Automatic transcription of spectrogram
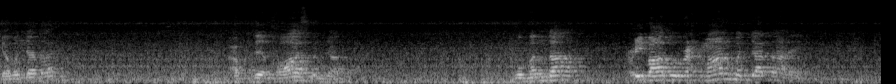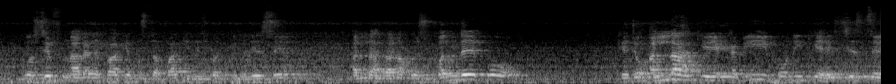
क्या बन जाता है? अब्द खास बन जाता है। वो बंदा इबादुर रहमान बन जाता है। वो सिर्फ़ नाला नफा के मुस्तफ़ा की नस्बत की वजह से अल्लाह ताला उस बंदे को कि जो अल्लाह के हबीब होने की हैसियत से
